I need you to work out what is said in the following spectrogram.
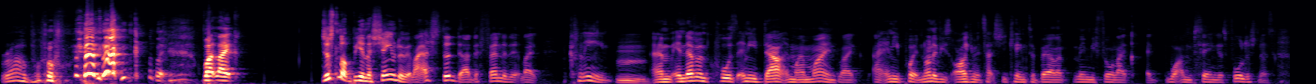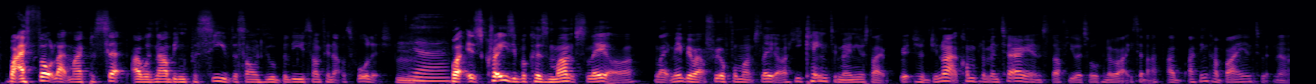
"Rah, bro." but like, just not being ashamed of it. Like I stood there, I defended it like clean. Um, it never caused any doubt in my mind. Like at any point, none of these arguments actually came to bear. Like, made me feel like what I'm saying is foolishness. But I felt like my percept, I was now being perceived as someone who would believe something that was foolish. Yeah. But it's crazy because months later, like maybe about three or four months later, he came to me and he was like, Richard, do you know that complementarian stuff you were talking about? He said, I, I, I think I buy into it now.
